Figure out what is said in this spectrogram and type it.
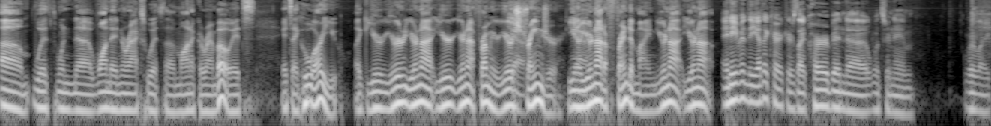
um, with when uh, Wanda interacts with uh, Monica Rambeau. It's it's like who are you? Like you're you're you're not you're you're not from here. You're a stranger. You know you're not a friend of mine. You're not you're not And even the other characters like Herb and uh, what's her name, were like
